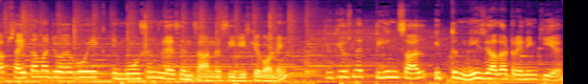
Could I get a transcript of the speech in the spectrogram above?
अब साइतामा जो है, वो एक इमोशनलेस इंसान है सीरीज़ के अकॉर्डिंग क्योंकि उसने तीन साल इतनी ज़्यादा ट्रेनिंग की है,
